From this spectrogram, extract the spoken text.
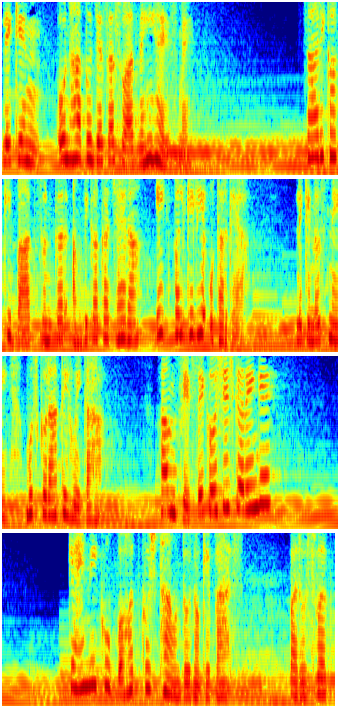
लेकिन उन हाथों जैसा स्वाद नहीं है इसमें। सारिका की बात सुनकर अंबिका का चेहरा एक पल के लिए उतर गया, लेकिन उसने मुस्कुराते हुए कहा हम फिर से कोशिश करेंगे। कहने को बहुत कुछ था उन दोनों के पास, पर उस वक्त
